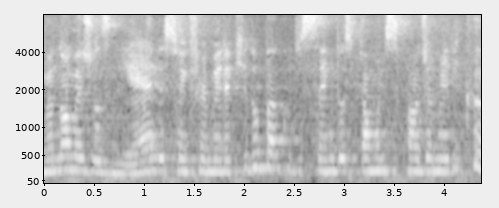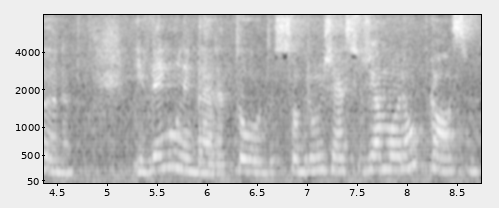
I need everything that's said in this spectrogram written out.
Meu nome é Josniele, sou enfermeira aqui do Banco de Sangue do Hospital Municipal de Americana e venho lembrar a todos sobre um gesto de amor ao próximo,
